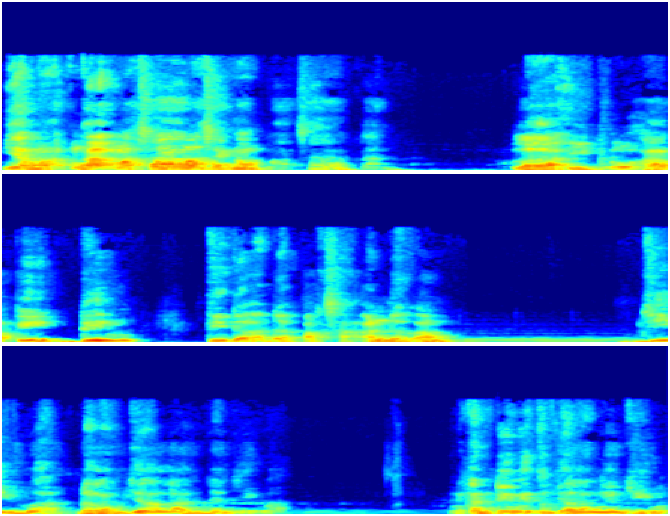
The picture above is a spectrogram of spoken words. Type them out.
ya mak nggak masalah saya nggak memaksakan. La ikroha din tidak ada paksaan dalam jiwa dalam jalannya jiwa. Ini kan din itu jalannya jiwa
